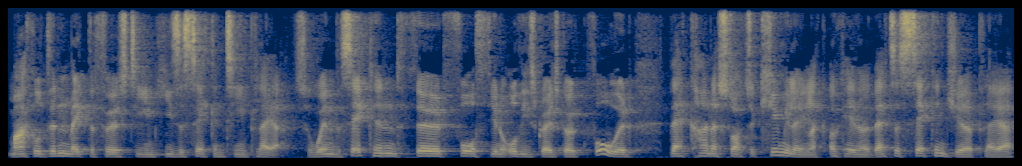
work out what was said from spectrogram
Michael didn't make the first team, he's a second team player. So when the second, third, fourth, you know, all these grades go forward, that kind of starts accumulating like okay no that's a second year player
